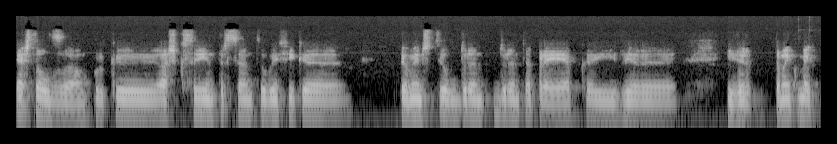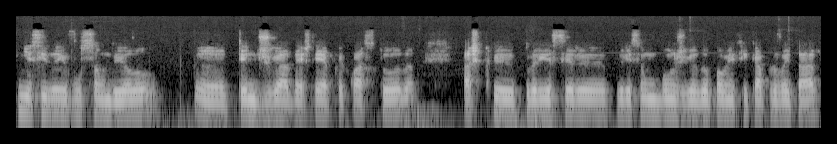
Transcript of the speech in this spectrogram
esta lesão, porque acho que seria interessante o Benfica, pelo menos, tê-lo durante, durante a pré-época e ver, e ver também como é que tinha sido a evolução dele, uh, tendo jogado esta época quase toda. Acho que poderia ser, poderia ser um bom jogador para o Benfica aproveitar.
